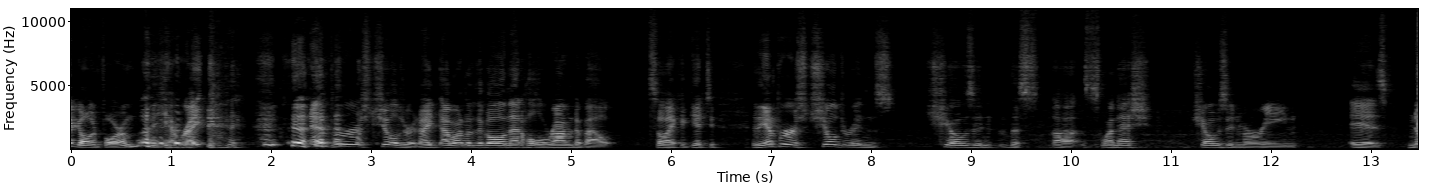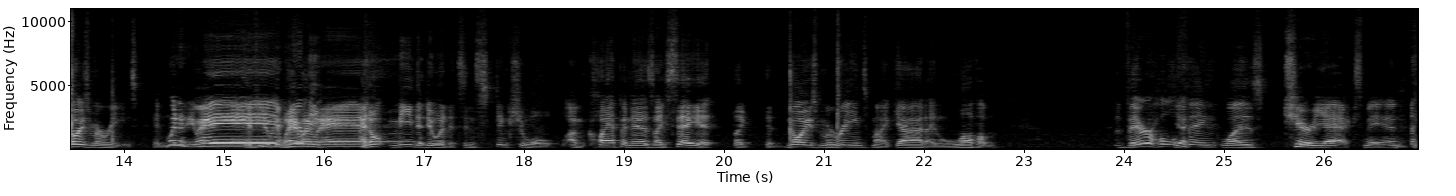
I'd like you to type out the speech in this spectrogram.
that going for them. yeah right. Emperor's children. I, I wanted to go on that whole roundabout so i could get to the emperor's children's chosen the uh slaanesh chosen marine is noise marines and. If you can hear me. I don't mean to do it. It's instinctual. I'm clapping as I say it. Like the Noise Marines, my God, I love them. Their whole Yeah. thing was cherry axe, man.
